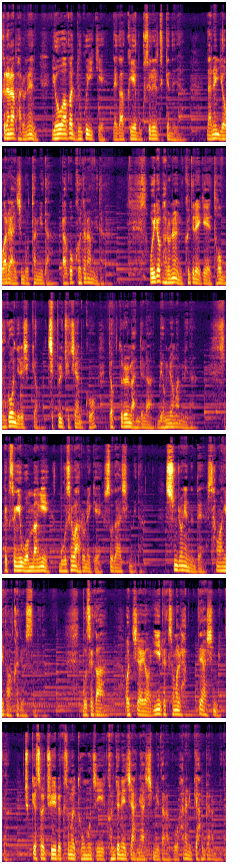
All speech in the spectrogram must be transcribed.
그러나 바로는 여호와가 누구이기에 내가 그의 목소리를 듣겠느냐 나는 여호와를 알지 못합니다 라고 거절합니다. 오히려 바로는 그들에게 더 무거운 일을 시켜 짚을 주지 않고 벽돌을 만들라 명령합니다. 백성의 원망이 모세와 아론에게 쏟아집니다. 순종했는데 상황이 더 악화되었습니다. 모세가 어찌하여 이 백성을 학대하십니까? 주께서 주의 백성을 도무지 건져내지 아니하십니다라고 하나님께 항변합니다.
